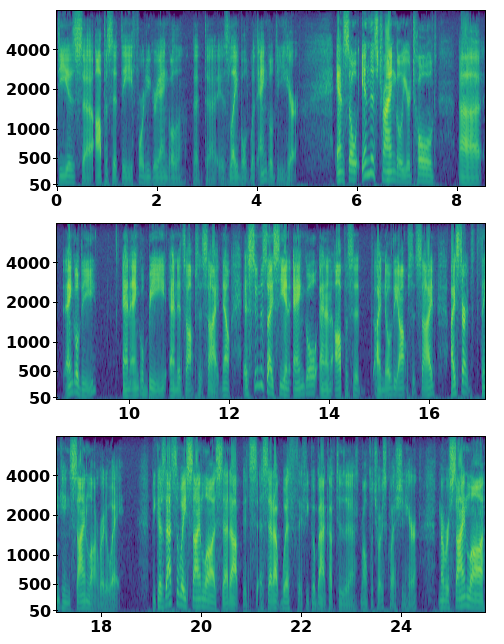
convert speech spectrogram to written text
D is uh, opposite the 40 degree angle that uh, is labeled with angle D here. And so in this triangle, you're told uh, angle D and angle B and its opposite side. Now, as soon as I see an angle and an opposite I know the opposite side, I start thinking sine law right away. Because that's the way sine law is set up. It's uh, set up with, if you go back up to the multiple choice question here, remember sine law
